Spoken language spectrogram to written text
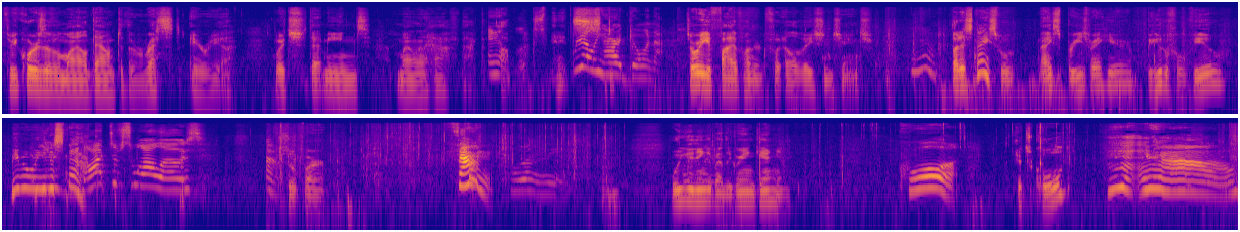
three quarters of a mile down to the rest area, which that means a mile and a half back And up. it looks And it's really steep. hard going up. It's already a 500 foot elevation change. But it's nice. Well, nice breeze right here. Beautiful view. Maybe we'll eat a snack Lots of swallows. so far. Fun. What do you think about the Grand Canyon? Cool. It's cold? no.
